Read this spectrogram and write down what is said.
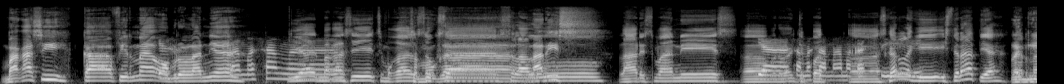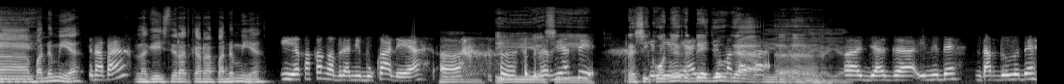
makasih Kak Firna obrolannya. sama-sama Ya, makasih. Semoga, Semoga sukses selalu. laris. Laris manis. Eh, Ya, sama-sama, makasih. sekarang lagi istirahat ya Lagi- karena pandemi ya. kenapa Lagi istirahat karena pandemi ya. Iya kakak nggak berani buka deh ya. Eh, Iya sebenarnya sih. sih Resikonya gede aja, juga. kakak, Iya, Heeh. iya, iya. eh, jaga ini deh, ntar dulu deh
